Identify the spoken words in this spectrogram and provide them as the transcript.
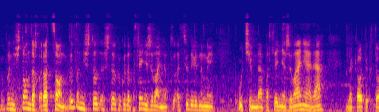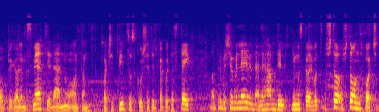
Выполни, что он за рацион, выполни что, что какое-то последнее желание. Отсю- Отсюда, видно, мы учим, да, последнее желание, да, для кого-то, кто приговорен к смерти, да, ну, он там хочет пиццу скушать или какой-то стейк. Вот Рабишу бен Леви, да, Лехавдиль, ему сказали, вот что, что он хочет.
